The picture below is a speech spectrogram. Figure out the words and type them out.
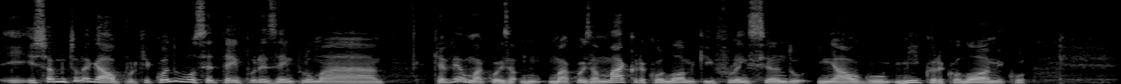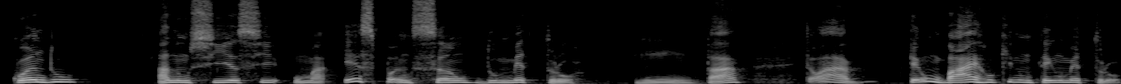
isso é muito legal, porque quando você tem, por exemplo, uma... Quer ver uma coisa, uma coisa macroeconômica influenciando em algo microeconômico? Quando anuncia-se uma expansão do metrô, hum. tá? Então, ah, tem um bairro que não tem um metrô.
